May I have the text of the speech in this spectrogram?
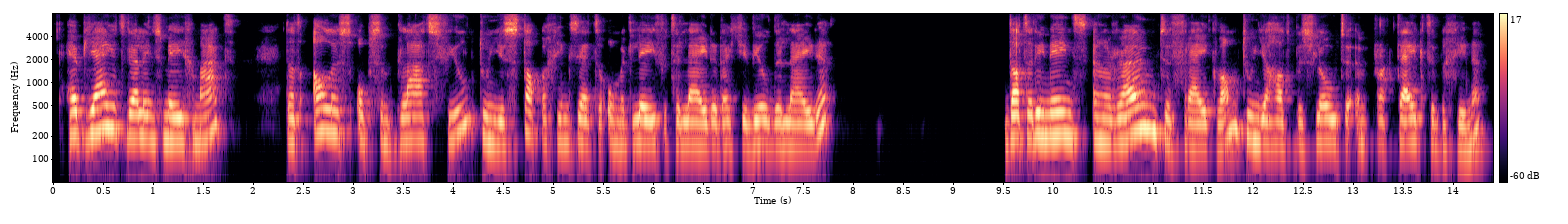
Heb jij het wel eens meegemaakt dat alles op zijn plaats viel toen je stappen ging zetten om het leven te leiden dat je wilde leiden? Dat er ineens een ruimte vrij kwam toen je had besloten een praktijk te beginnen?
